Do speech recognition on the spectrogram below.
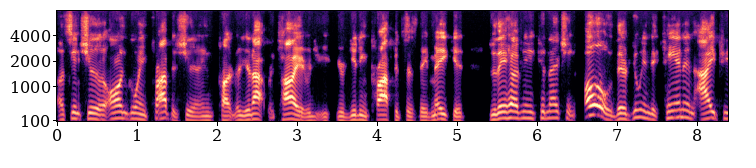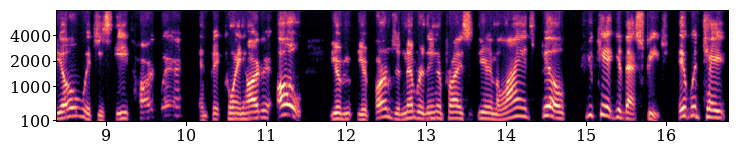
uh, since you're an ongoing profit sharing partner, you're not retired, you, you're getting profits as they make it. Do they have any connection? Oh, they're doing the Canaan IPO, which is ETH hardware and Bitcoin hardware. Oh, your your firm's a member of the Enterprise Ethereum Alliance. Bill, you can't give that speech. It would take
